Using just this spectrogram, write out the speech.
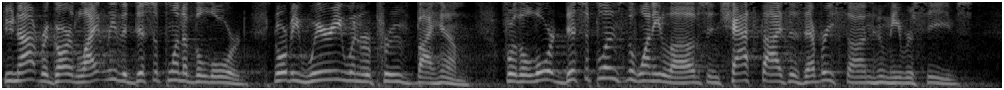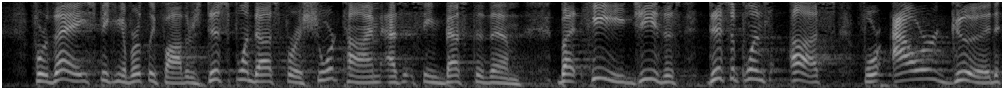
do not regard lightly the discipline of the Lord, nor be weary when reproved by him. For the Lord disciplines the one he loves and chastises every son whom he receives. For they, speaking of earthly fathers, disciplined us for a short time as it seemed best to them. But he, Jesus, disciplines us for our good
